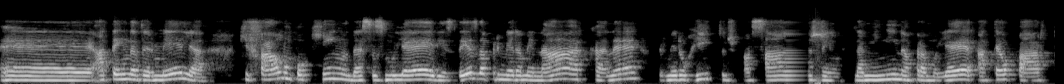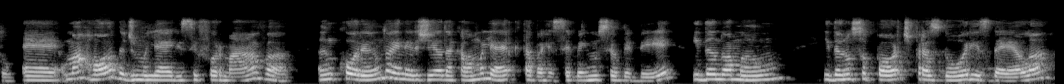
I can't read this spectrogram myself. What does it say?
é, a Tenda Vermelha, que fala um pouquinho dessas mulheres, desde a primeira menarca, né, primeiro rito de passagem da menina para a mulher até o parto. É, uma roda de mulheres se formava ancorando a energia daquela mulher que estava recebendo o seu bebê e dando a mão e dando suporte para as dores dela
